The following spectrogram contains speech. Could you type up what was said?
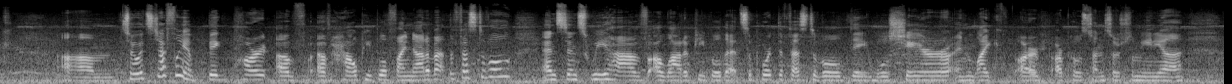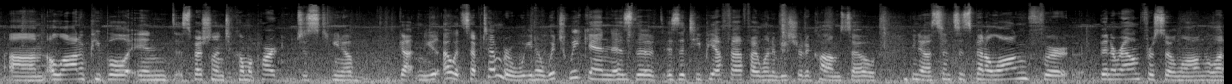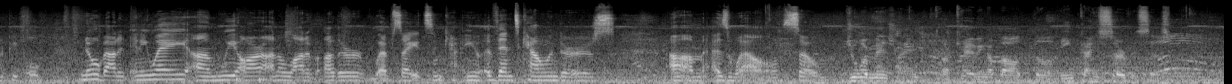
Um, so it's definitely a big part of, of how people find out about the festival. And since we have a lot of people that support the festival, they will share and like our, our posts on social media. Um, a lot of people in, especially in Takoma Park, just you know, gotten you. Oh, it's September. You know, which weekend is the is the TPFF? I want to be sure to come. So, you know, since it's been along for been around for so long, a lot of people know about it anyway. Um, we are on a lot of other websites and ca- you know event calendars um, as well. So You were mentioning, uh, Kevin, about the in-kind services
